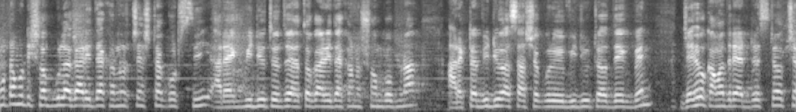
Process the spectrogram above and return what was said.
মোটামুটি সবগুলা গাড়ি দেখানোর চেষ্টা করছি আর এক ভিডিওতে তো এত গাড়ি দেখানো সম্ভব না। আর একটা ভিডিও আছে আশা করি ওই ভিডিওটাও দেখবেন। যাই হোক আমাদের অ্যাড্রেসটা হচ্ছে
